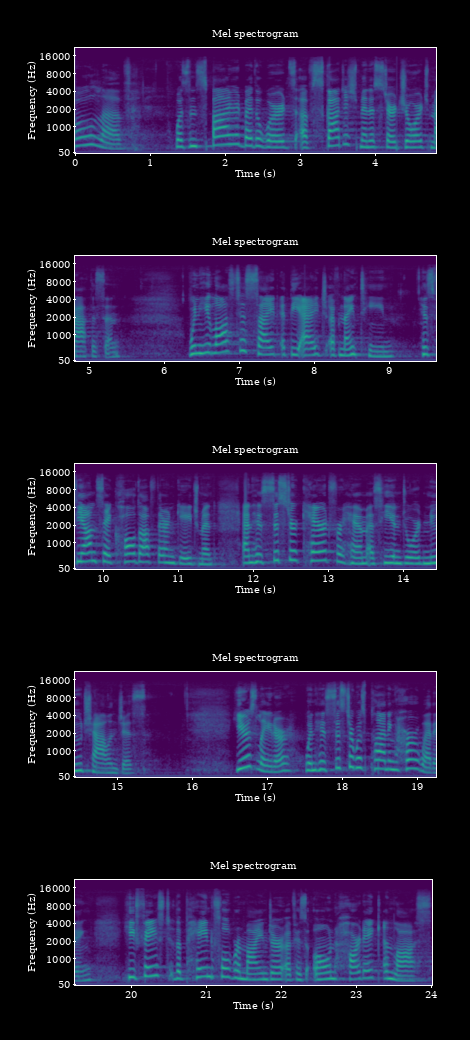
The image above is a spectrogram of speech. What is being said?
O Love was inspired by the words of Scottish minister George Matheson. When he lost his sight at the age of 19, his fiancee called off their engagement, and his sister cared for him as he endured new challenges. Years later, when his sister was planning her wedding, he faced the painful reminder of his own heartache and loss,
